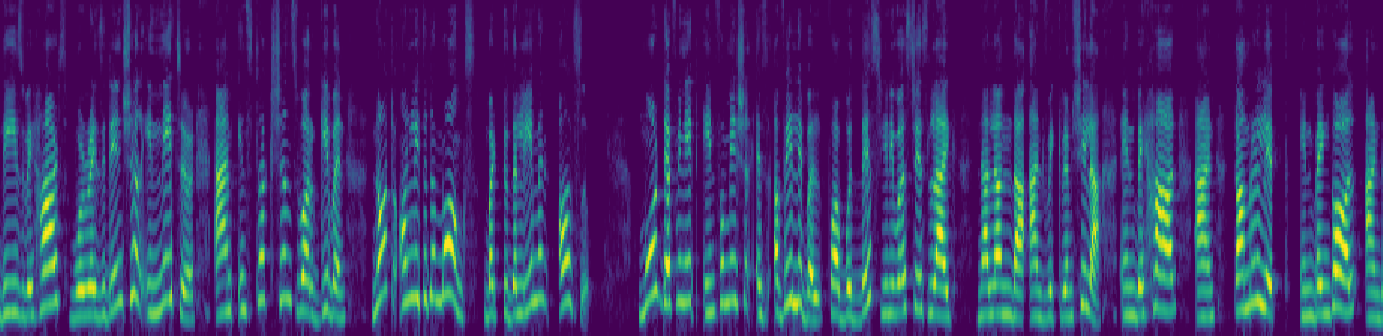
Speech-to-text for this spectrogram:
These vihars were residential in nature and instructions were given not only to the monks but to the laymen also. More definite information is available for Buddhist universities like Nalanda and Vikramshila in Bihar and Tamralipt in Bengal and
